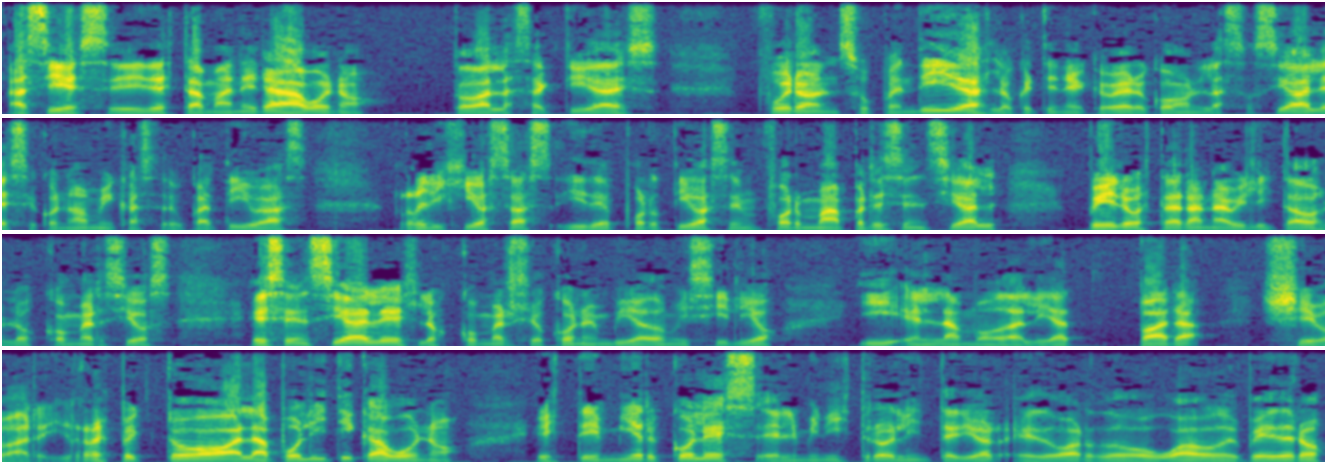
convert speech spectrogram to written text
Así es, y de esta manera, bueno, todas las actividades fueron suspendidas, lo que tiene que ver con las sociales, económicas, educativas, religiosas y deportivas en forma presencial, pero estarán habilitados los comercios esenciales, los comercios con envío a domicilio y en la modalidad para llevar. Y respecto a la política, bueno, este miércoles el ministro del Interior Eduardo Guado de Pedro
